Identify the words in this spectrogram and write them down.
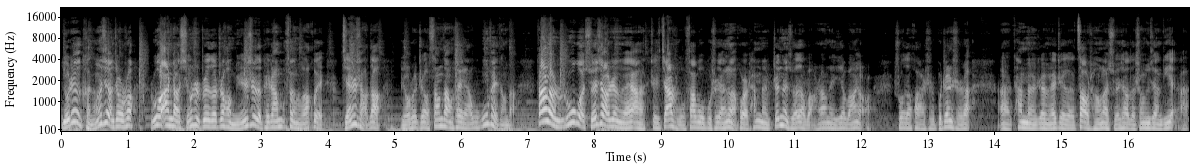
有这个可能性，就是说，如果按照刑事追责之后，民事的赔偿份额会减少到，比如说只有丧葬费啊、误工费等等。当然了，如果学校认为啊，这家属发布不实言论，或者他们真的觉得网上那些网友说的话是不真实的啊，他们认为这个造成了学校的声誉降低啊，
